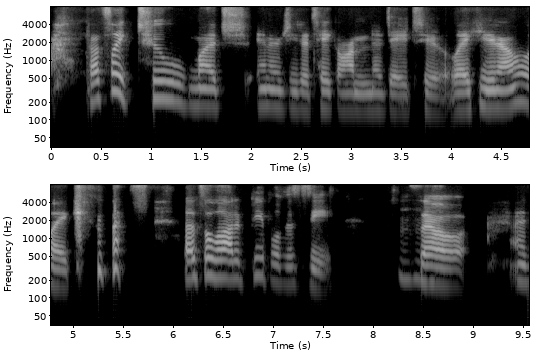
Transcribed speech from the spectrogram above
that's like too much energy to take on in a day too like you know like that's that's a lot of people to see. Mm-hmm. So I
